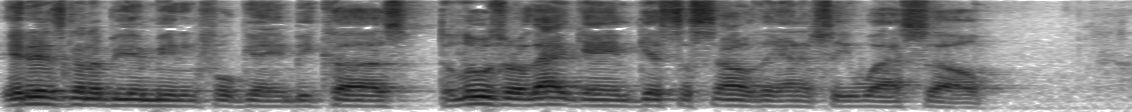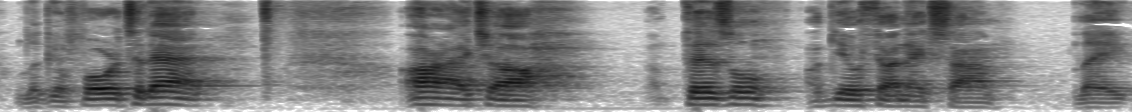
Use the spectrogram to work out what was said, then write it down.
it is going to be a meaningful game because the loser of that game gets to settle the NFC West. So, looking forward to that. All right, y'all. I'm Thizzle. I'll get with y'all next time. Late.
